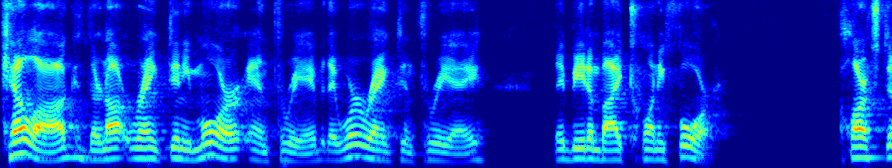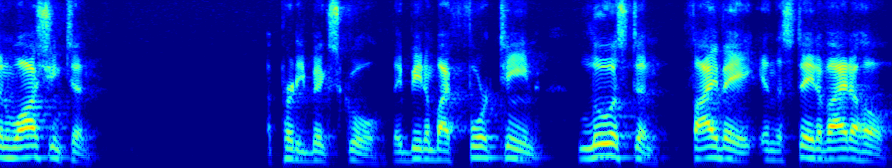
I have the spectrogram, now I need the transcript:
Kellogg, they're not ranked anymore in 3A, but they were ranked in 3A. They beat them by 24. Clarkston, Washington, a pretty big school. They beat them by 14. Lewiston, 5A in the state of Idaho,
